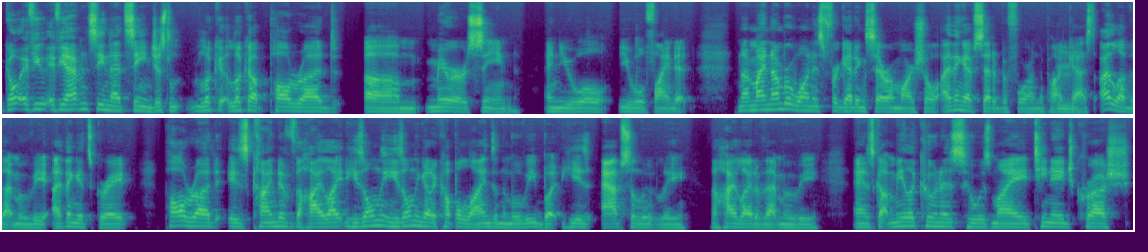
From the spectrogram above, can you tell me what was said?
Go if you if you haven't seen that scene, just look at look up Paul Rudd um mirror scene and you will you will find it. Now my number one is forgetting Sarah Marshall. I think I've said it before on the Hmm. podcast. I love that movie. I think it's great. Paul Rudd is kind of the highlight. He's only he's only got a couple lines in the movie, but he is absolutely the highlight of that movie. And it's got Mila Kunis, who was my teenage crush,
